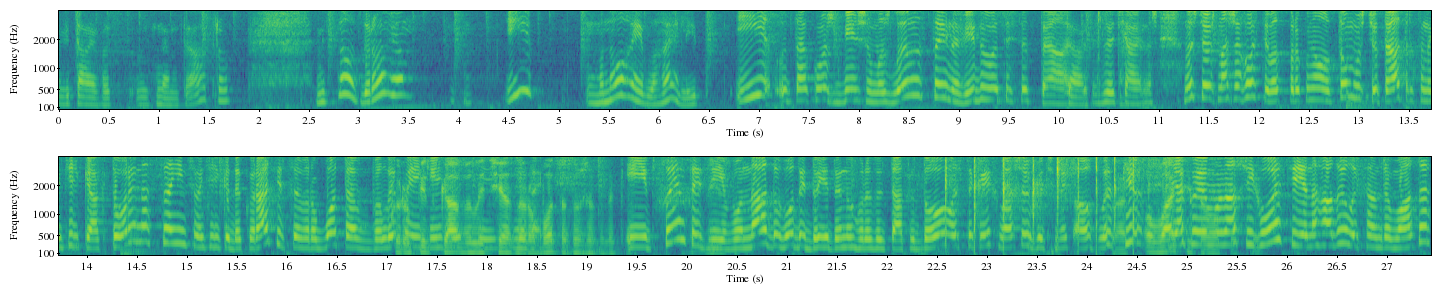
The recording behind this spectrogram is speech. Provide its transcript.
вітаю вас з Днем театру. Міцного здоров'я і много і благая літ. І також більше можливостей навідуватися в театр, Так. звичайно ж. Ну що ж, наша гостя вас переконала в тому, що театр це не тільки актори на сцені, це не тільки декорації, це робота великої Кропітка, кількості величезна дітей. робота, дуже велика. І в синтезі вона доводить до єдиного результату, до ось таких ваших гучних оплесків. Так, та Дякуємо нашій гості. Я нагадую Олександра Мазар,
